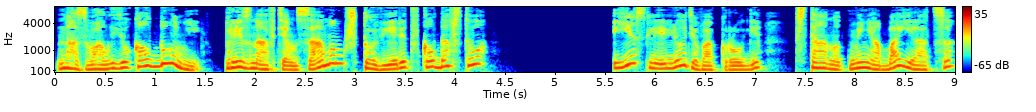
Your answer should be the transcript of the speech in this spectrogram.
назвал ее колдуньей, признав тем самым, что верит в колдовство. Если люди в округе станут меня бояться,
